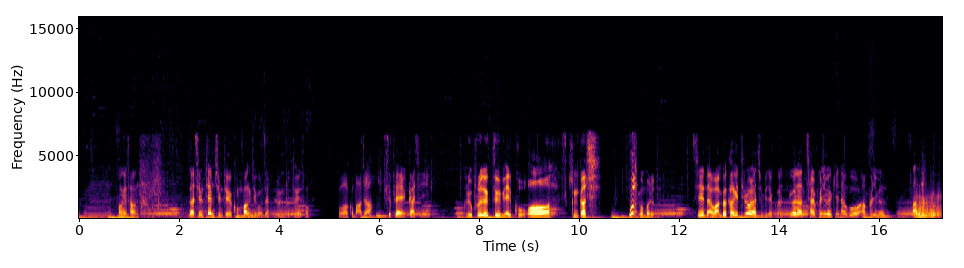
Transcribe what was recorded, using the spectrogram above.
음, 형이산. 나 지금 템 지금 되게 건방지거든? 룬부터 해서. 와 그거 맞아? 스펠까지. 그리고 프로젝트 엘코 와 스킨까지 이건 말이었네. 지금 나 완벽하게 troll할 준비됐거든? 이거 나 잘 풀리면 kill하고 안 풀리면 싼다.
